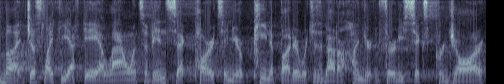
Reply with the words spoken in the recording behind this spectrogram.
But just like the FDA allowance of insect insect parts in your peanut butter, which is about 136 per jar,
